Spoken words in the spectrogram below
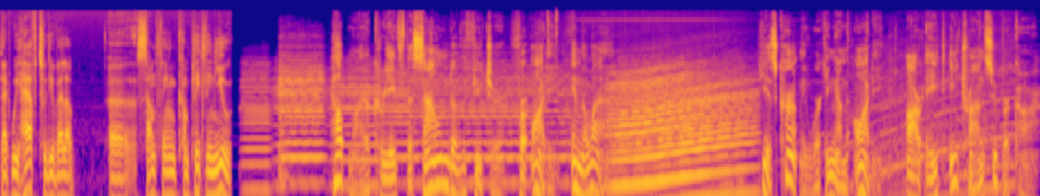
that we have to develop uh, something completely new. Halbmeir creates the sound of the future for Audi in the lab. He is currently working on the Audi R8 e-tron supercar.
